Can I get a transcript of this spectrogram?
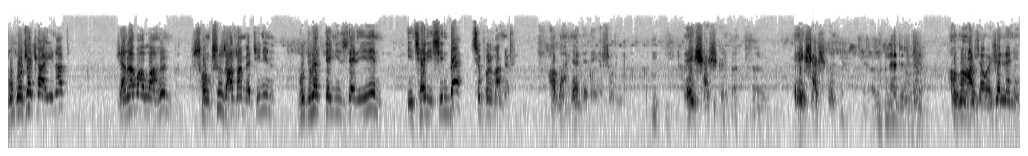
bu koca kainat Cenab-ı Allah'ın sonsuz azametinin kudret denizlerinin içerisinde sıfırlanır. Allah nerede diyorsun? Ey şaşkın! Ey şaşkın! Allah nerededir? Allah Azze ve Celle'nin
